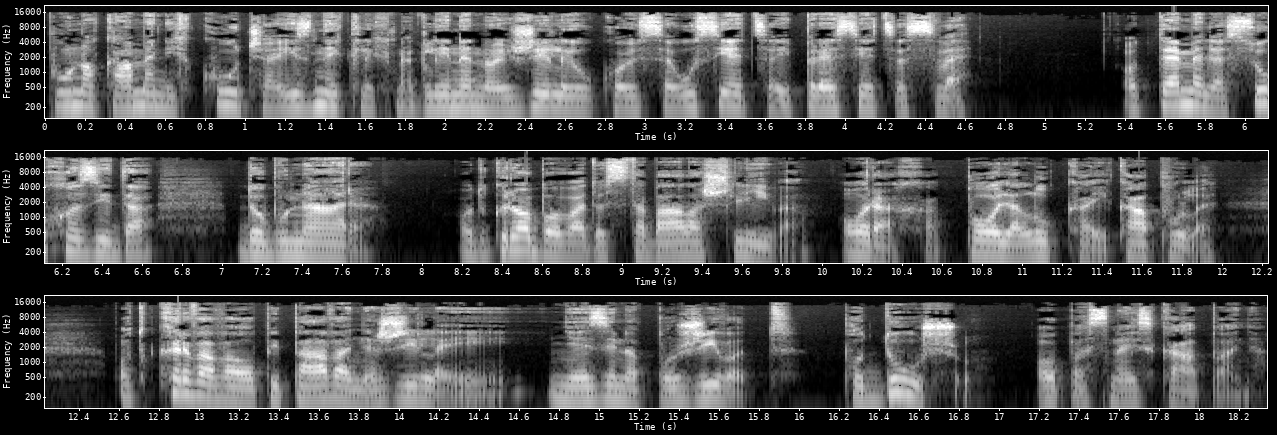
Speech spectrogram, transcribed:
Puno kamenih kuća izniklih na glinenoj žili u koju se usjeca i presjeca sve. Od temelja suhozida do bunara, od grobova do stabala šljiva, oraha, polja luka i kapule, od krvava opipavanja žile i njezina po život, po dušu opasna iskapanja.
